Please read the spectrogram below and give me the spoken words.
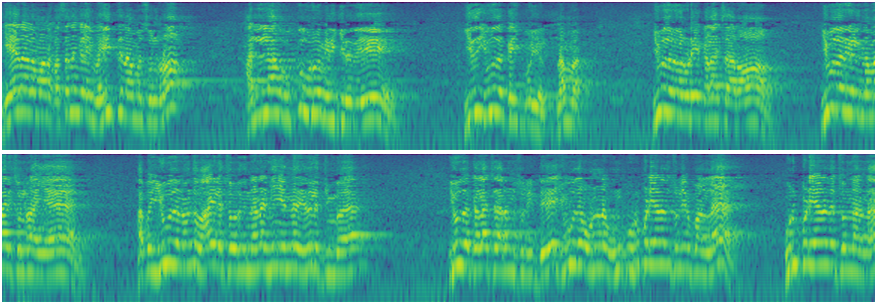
ஏராளமான வசனங்களை வைத்து நாம சொல்றோம். அல்லாஹுக்கு உருவம் இருக்கிறது. இது யூத கைக்கூலிகள் நம்ம யூதர்களுடைய கலாச்சாரம். யூதர்கள் இந்த மாதிரி சொல்றாங்க. அப்ப யூதன் வந்து வாயில சோறு தின்னா நீ என்ன எதுல திம்ப? யூத கலாச்சாரம்னு சொல்லிட்டு யூதன் ஒன்ன உன் உருப்படியானது சொல்லியிருப்பான்ல? உருப்படியானதை சொன்னான்னா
